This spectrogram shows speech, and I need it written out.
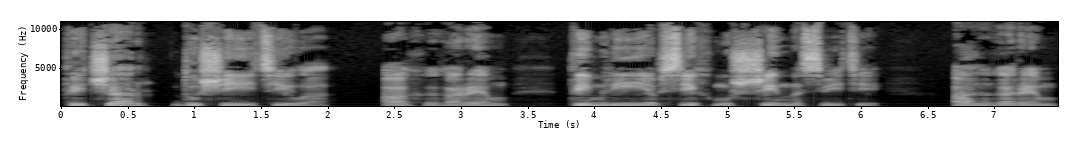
ти чар душі і тіла, ах, гарем, ти мрія всіх мужчин на світі, ах, гарем,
